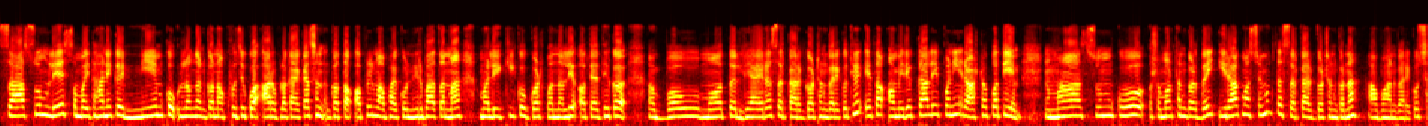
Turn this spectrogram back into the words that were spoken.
सासुमले संवैधानिक नियमको उल्लङ्घन गर्न खोजेको आरोप लगाएका छन्। गत अप्रेलमा भएको निर्वाचनमा मलिकीको गठबन्धनले अत्याधिक बहुमत ल्याएर सरकार गठन गरेको थियो। यता अमेरिकाले पनि राष्ट्रपति मासुमको समर्थन गर्दै इराकमा संयुक्त सरकार गठन गर्न आह्वान गरेको छ।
